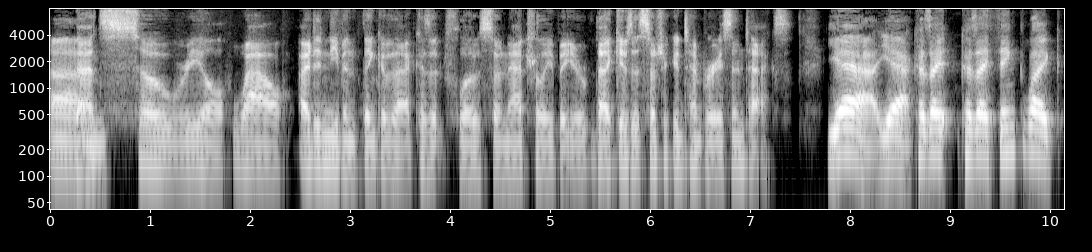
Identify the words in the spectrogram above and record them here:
um, That's so real. Wow. I didn't even think of that because it flows so naturally, but you're that gives it such a contemporary syntax. Yeah, yeah. Cause I cause I think like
